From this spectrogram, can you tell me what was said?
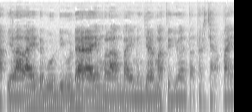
tapi lalai debu di udara yang melambai menjelma tujuan tak tercapai.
